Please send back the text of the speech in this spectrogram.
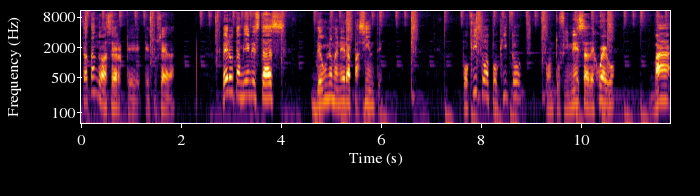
tratando de hacer que, que suceda, pero también estás de una manera paciente, poquito a poquito, con tu fineza de juego, va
